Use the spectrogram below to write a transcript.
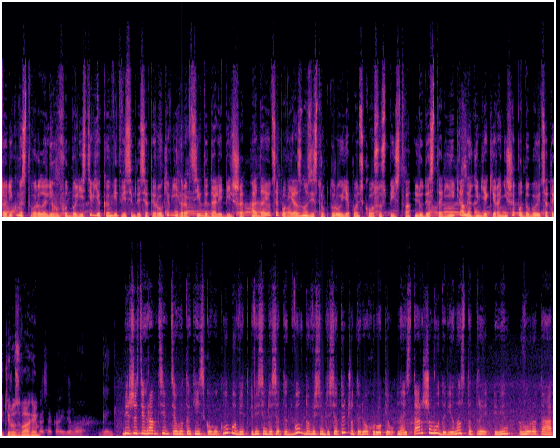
Торік ми створили лігу футболістів, яким від 80 років і гравців дедалі більше. Гадаю, це пов'язано зі структурою японського суспільства. Люди старіють, але їм, як і раніше, подобаються такі розваги. Більшості гравців цього токійського клубу від 82 до 84 років. Найстаршому 93. Він воротар.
